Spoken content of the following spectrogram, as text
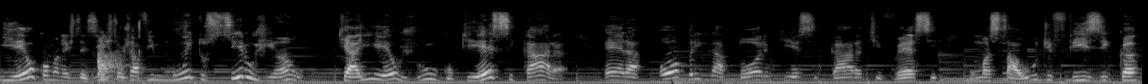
E eu, como anestesista, eu já vi muito cirurgião que aí eu julgo que esse cara era obrigatório que esse cara tivesse uma saúde física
